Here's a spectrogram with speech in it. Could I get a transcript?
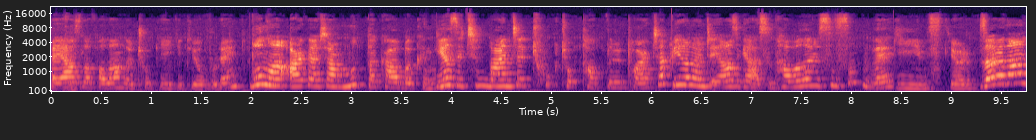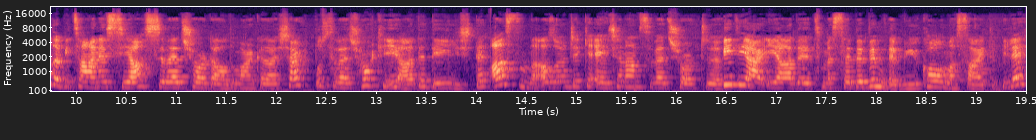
Beyazla falan da çok iyi gidiyor bu renk. Buna arkadaşlar mutlaka bakın. Yaz için bence çok çok tatlı bir parça. Bir an önce yaz gelsin, havalar ısınsın ve giyeyim istiyorum. Zara'dan da bir tane siyah sweatshirt aldım arkadaşlar. Bu sweatshirt iade değil işte. Aslında az önceki H&M sweatshirt'ü bir diğer iade etme sebebim de büyük olmasaydı bile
